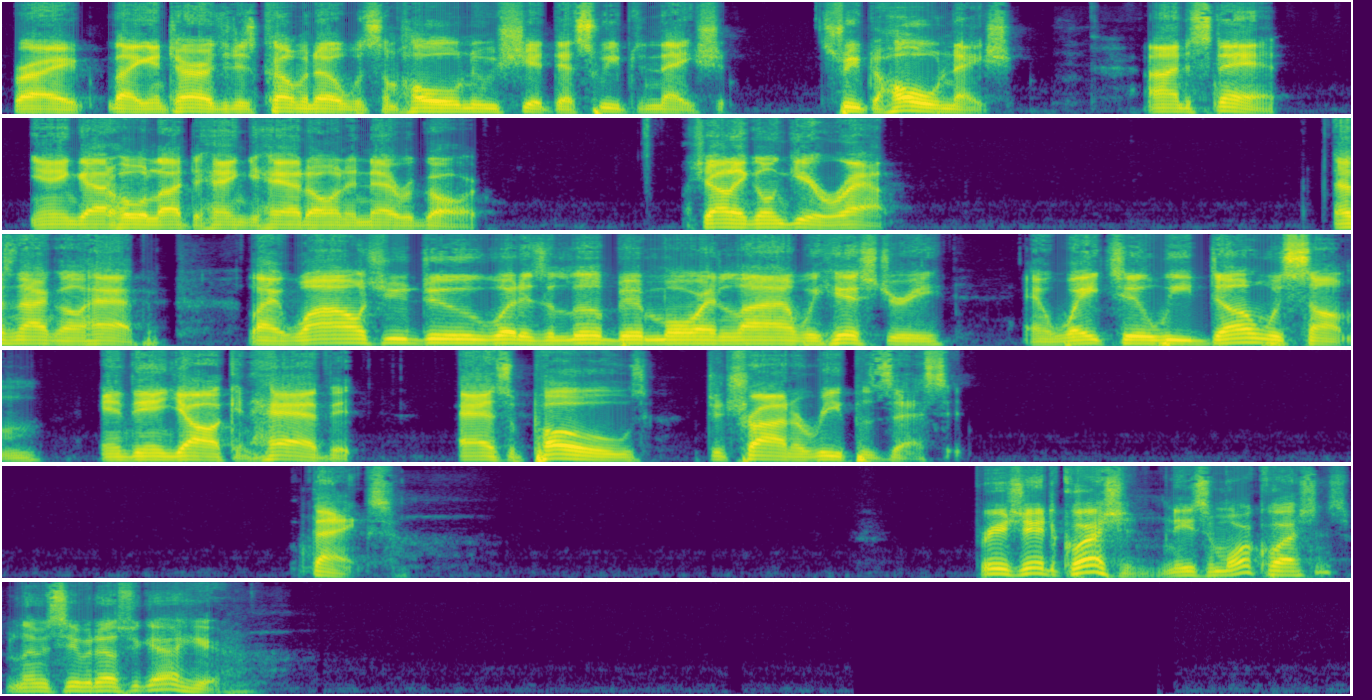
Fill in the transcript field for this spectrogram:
right? Like, in terms of just coming up with some whole new shit that sweep the nation, sweep the whole nation. I understand. You ain't got a whole lot to hang your hat on in that regard. Y'all ain't gonna get rap that's not going to happen. Like, why don't you do what is a little bit more in line with history and wait till we done with something and then y'all can have it as opposed to trying to repossess it. Thanks. Appreciate the question. Need some more questions. Let me see what else we got here.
